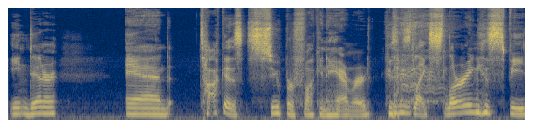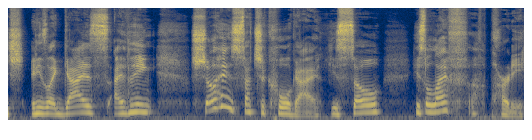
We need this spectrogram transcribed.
eating dinner, and Taka's super fucking hammered because he's like slurring his speech and he's like, guys, I think Shohei is such a cool guy. He's so he's the life of the party.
